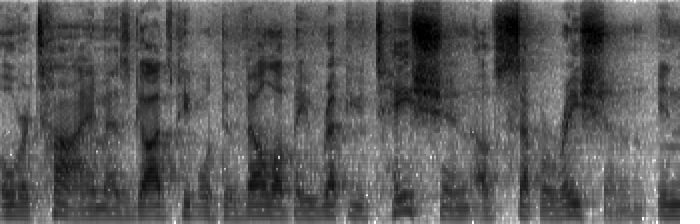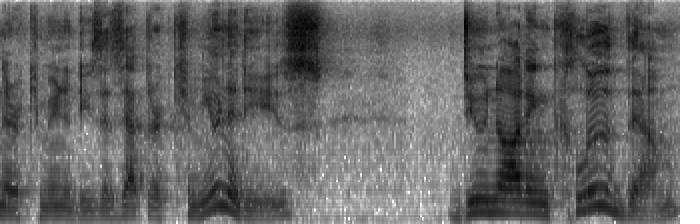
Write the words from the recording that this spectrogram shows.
over time as God's people develop a reputation of separation in their communities is that their communities do not include them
